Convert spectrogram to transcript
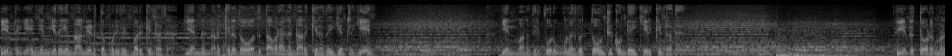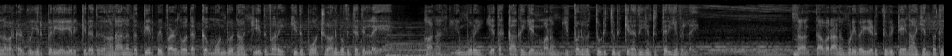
என்று ஏன் என் இதயம் நான் எடுத்த முடிவை மறுக்கின்றது? என்ன நடக்கிறதோ அது தவறாக நடக்கிறது என்று ஏன்? என் மனதில் ஒரு உணர்வு தோன்றிக் கொண்டே இருக்கின்றது. இன்று தோடர்மல் அவர்கள் உயிர் பிரிய இருக்கிறது. ஆனால் அந்த தீர்ப்பை வழங்குவதற்கு முன்பு நான் இதுவரை இது போன்று அனுபவித்ததில்லையே ஆனால் இம்முறை எதற்காக என் மனம் இவ்வளவு துடித்துடிக்கிறது என்று தெரியவில்லை. நான் தவறான முடிவை எடுத்துவிட்டேனா என்பது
